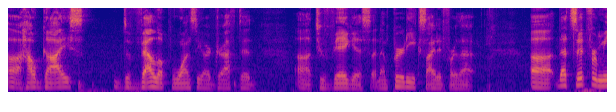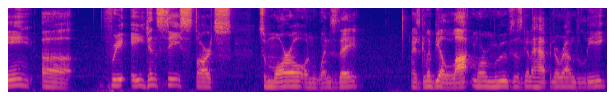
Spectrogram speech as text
uh, how guys develop once they are drafted uh, to Vegas, and I'm pretty excited for that. Uh, that's it for me. Uh, free agency starts tomorrow on Wednesday. There's gonna be a lot more moves that's gonna happen around the league.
